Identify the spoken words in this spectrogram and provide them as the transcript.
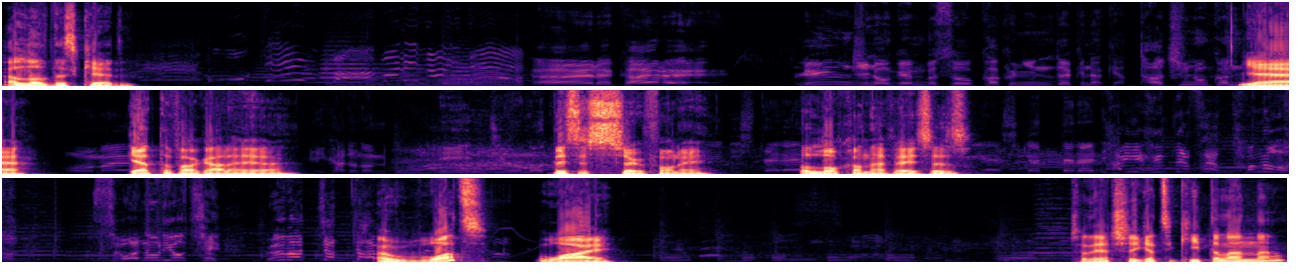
I love this kid. Yeah. Get the fuck out of here. This is so funny. The look on their faces. Oh, what? Why? So they actually get to keep the land now?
